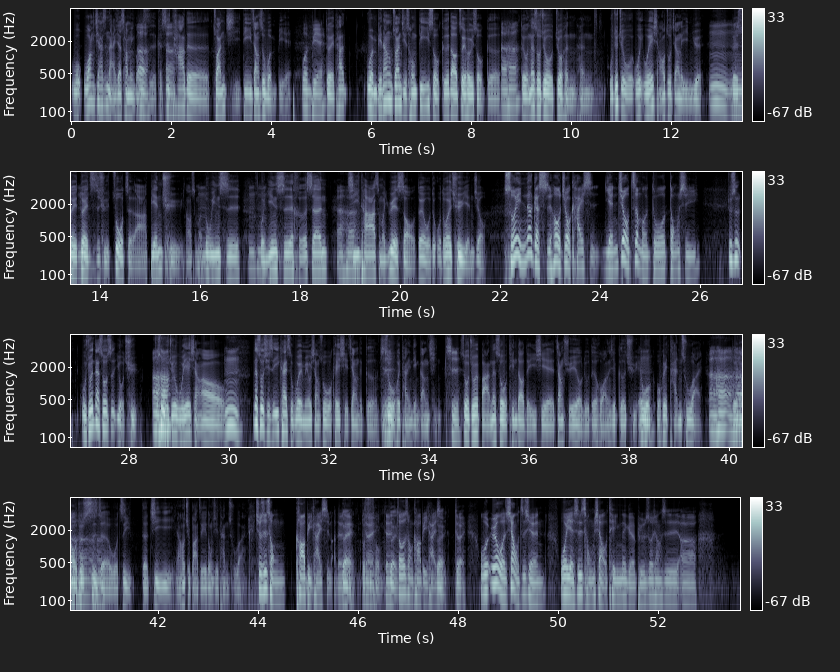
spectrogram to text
我忘记他是哪一家唱片公司，呃、可是他的专辑第一张是吻别《吻别》，《》对他《吻别》那张专辑从第一首歌到最后一首歌，呃、对我那时候就就很很，我就觉得我我我也想要做这样的音乐，嗯，对，所以对词曲作者啊、编曲，然后什么录音师、嗯、混音师、和声、呃、吉他什么乐手，对我都我都会去研究。所以那个时候就开始研究这么多东西，就是我觉得那时候是有趣。就是我觉得我也想要，嗯，那时候其实一开始我也没有想说我可以写这样的歌，只是我会弹一点钢琴，是，所以我就会把那时候我听到的一些张学友、刘德华那些歌曲，哎、嗯，我我可以弹出来，对，然后我就试着我自己的记忆，然后去把这些东西弹出来，就是从 copy 开始嘛，对不对？对，都是从对，都是从 copy 开始。对，对。我因为我像我之前我也是从小听那个，比如说像是呃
